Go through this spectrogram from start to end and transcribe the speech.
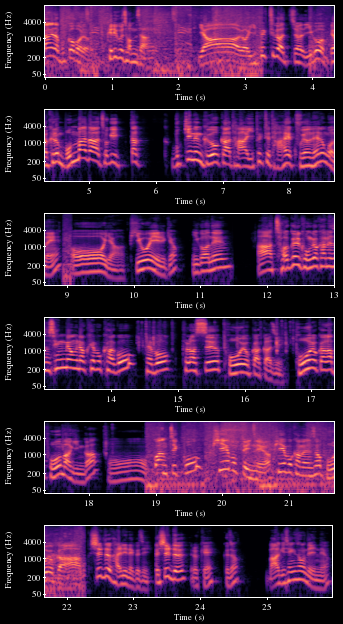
땅에다 묶어버려. 그리고 점사. 야, 야 이펙트가 진짜 이거 야 그럼 몸마다 저기 딱 묶이는 그것과 다 이펙트 다 해 구현해 놓은 거네? 오 야 비오의 일격? 이거는 아 적을 공격하면서 생명력 회복하고 회복 플러스 보호 효과까지. 보호 효과가 보호막인가? 오 꽝 찍고 피해복도 있네요. 피해복하면서 보호 효과 아 실드 갈리네 그지? 실드 이렇게 그죠? 막이 생성돼 있네요.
